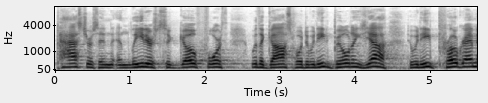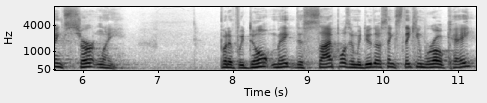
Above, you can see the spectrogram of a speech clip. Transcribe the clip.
pastors and, and leaders to go forth with the gospel. Do we need buildings? Yeah. Do we need programming? Certainly. But if we don't make disciples and we do those things thinking we're okay,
